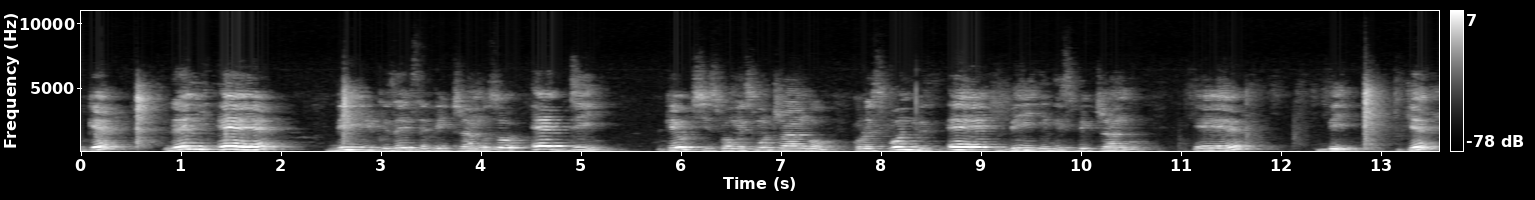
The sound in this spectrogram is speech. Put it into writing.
Okay. Then AB represents a big triangle. So AD, okay, which is from a small triangle, corresponds with AB in this big triangle. AB. Okay.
